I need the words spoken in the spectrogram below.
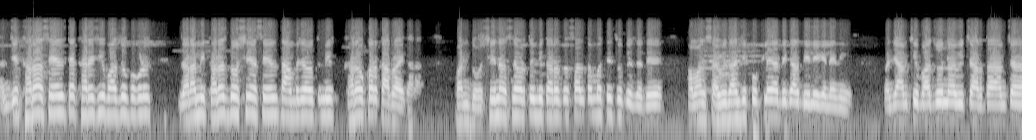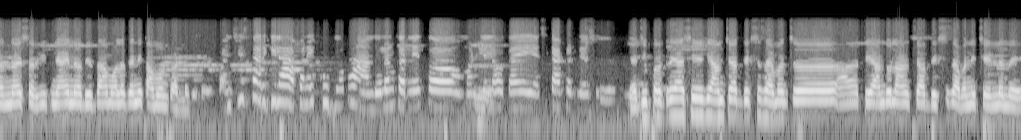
आणि जे खरं असेल त्या खऱ्याची बाजू पकडून जर आम्ही खरंच दोषी असेल तर आमच्यावर तुम्ही खरोखर कारवाई करा. पण दोषी नसल्यावर तुम्ही करत असाल तर मग ते चुकीचं ते आम्हाला संविधानचे कुठलेही अधिकार दिले गेले नाही. म्हणजे आमची बाजू न विचारता आमच्या नैसर्गिक न्याय न देता आम्हाला त्यांनी कामावून काढलं गेलं पंचवीस तारखेला आपण एक खूप मोठं आंदोलन करण्यात म्हटलेलं होतं याची काय प्रक्रिया सुरू आहे? याची प्रक्रिया अशी आहे की आमच्या अध्यक्ष साहेबांचं आ, ते आंदोलन आमच्या अध्यक्ष साहेबांनी छेडलेलं आहे.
